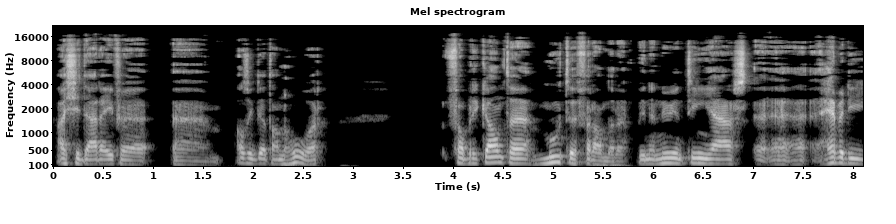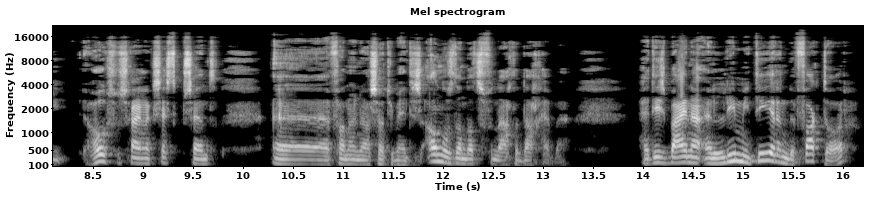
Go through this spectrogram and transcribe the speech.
als je daar even, uh, als ik dat dan hoor, fabrikanten moeten veranderen. Binnen nu en tien jaar uh, hebben die hoogstwaarschijnlijk 60% uh, van hun assortiment is anders dan dat ze vandaag de dag hebben. Het is bijna een limiterende factor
